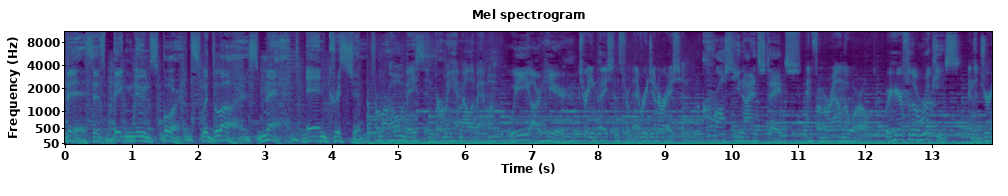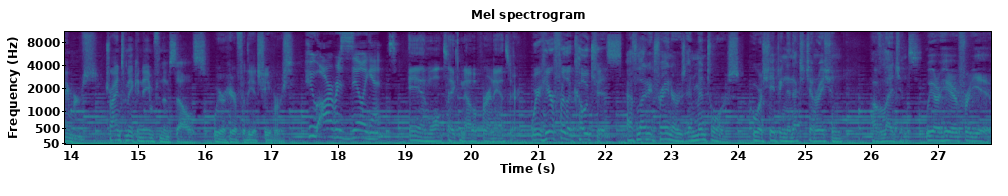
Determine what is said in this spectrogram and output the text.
This is Big Noon Sports with Lars, Matt, and Christian. From our home base in Birmingham, Alabama, we are here treating patients from every generation across the United States and from around the world. We're here for the rookies and the dreamers, trying to make a name for themselves. We are here for the achievers who are resilient and won't take no for an answer. We're here for the coaches, athletic trainers, and mentors who are shaping the next generation of legends. We are here for you,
